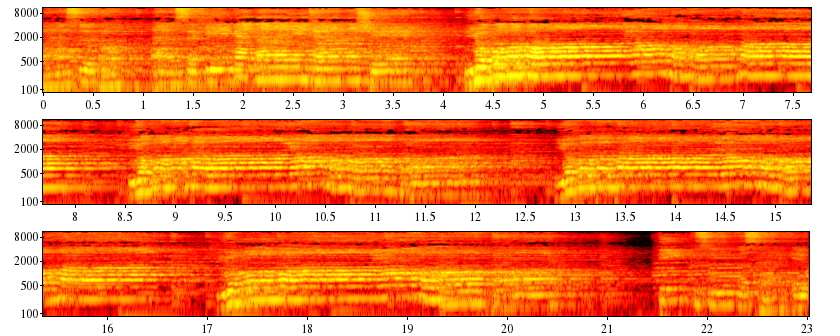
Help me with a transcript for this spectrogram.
明日の朝日がないじゃなしよほほよほほよほほよほほよピンクスの酒を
